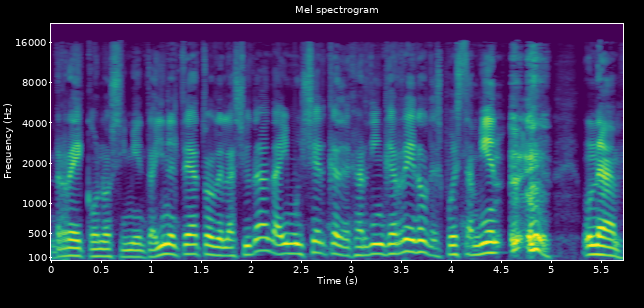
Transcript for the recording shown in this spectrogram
reconocimiento. Ahí en el Teatro de la Ciudad, ahí muy cerca del Jardín Guerrero, después también una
